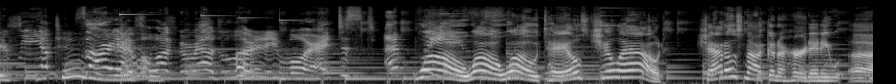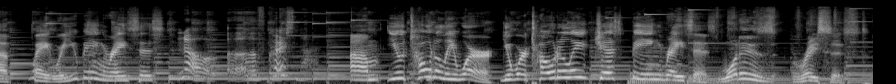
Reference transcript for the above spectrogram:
hurt racist. me. I'm Tails is sorry. I won't walk around alone anymore. I just. I'm. Whoa, whoa, whoa, Tails, chill out. Shadow's not gonna hurt any. Uh, wait, were you being racist? No, uh, of course not. Um, you totally were. You were totally just being racist. What is racist?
